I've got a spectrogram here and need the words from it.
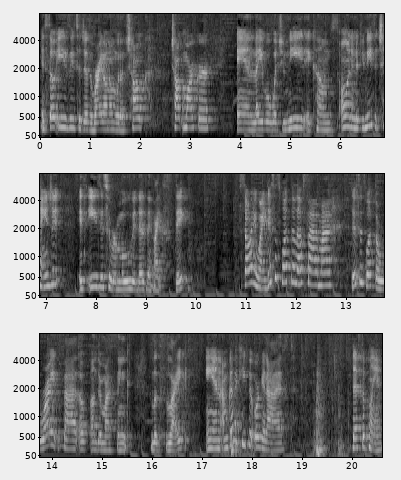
It's so easy to just write on them with a chalk, chalk marker and label what you need. It comes on and if you need to change it, it's easy to remove. It doesn't like stick. So anyway, this is what the left side of my, this is what the right side of under my sink looks like. And I'm gonna keep it organized. That's the plan.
